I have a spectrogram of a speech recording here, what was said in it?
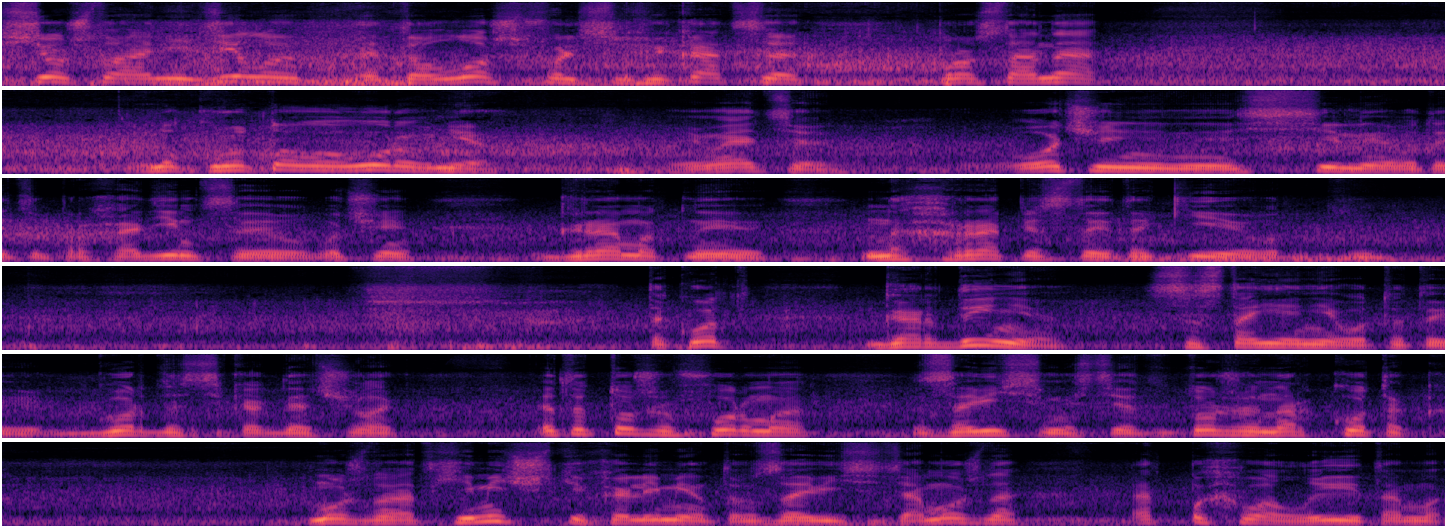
Все, что они делают, это ложь, фальсификация. Просто она, ну, крутого уровня. Понимаете? Очень сильные вот эти проходимцы, очень грамотные, нахрапистые такие вот. Так вот, гордыня, состояние вот этой гордости, когда человек... Это тоже форма зависимости, это тоже наркотик можно от химических элементов зависеть, а можно от похвалы. Там.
